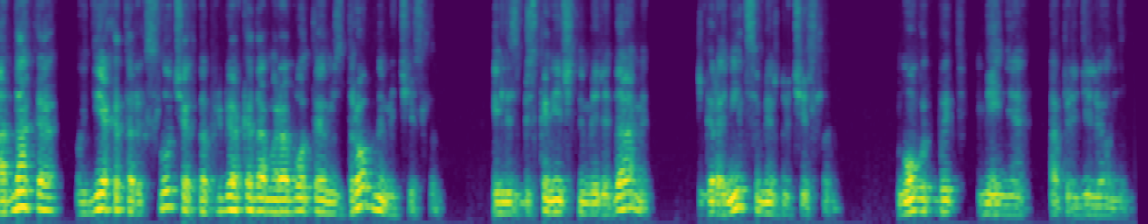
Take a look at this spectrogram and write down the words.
Однако в некоторых случаях, например, когда мы работаем с дробными числами или с бесконечными рядами, границы между числами могут быть менее определенными.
